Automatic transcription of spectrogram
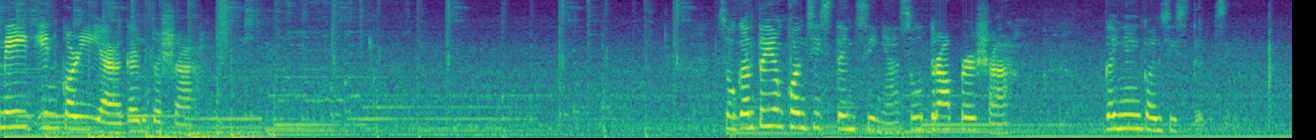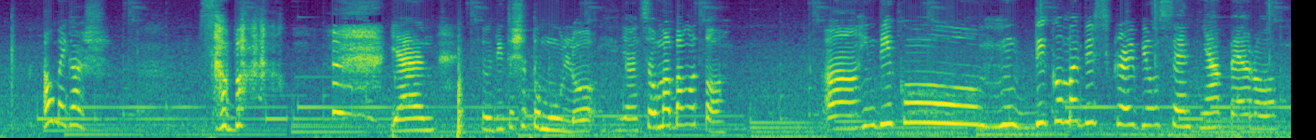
made in Korea. Ganito siya. So, ganito yung consistency niya. So, dropper siya. Ganyan yung consistency. Oh my gosh! Saba! Yan. So, dito siya tumulo. Yan. So, mabango to. Uh, hindi ko hindi ko ma-describe yung scent niya, pero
